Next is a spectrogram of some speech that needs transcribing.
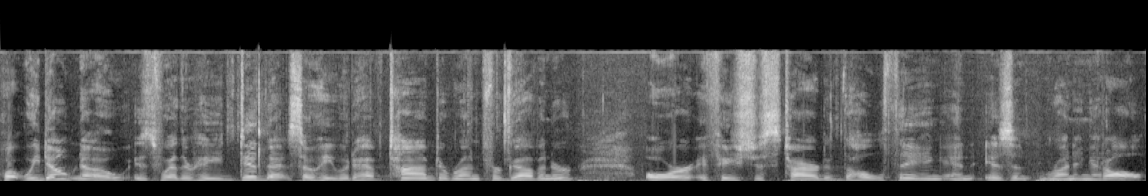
what we don't know is whether he did that so he would have time to run for governor or if he's just tired of the whole thing and isn't running at all.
